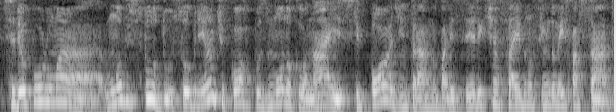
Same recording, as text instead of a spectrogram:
se deu por uma, um novo estudo sobre anticorpos monoclonais que pode entrar no parecer e que tinha saído no fim do mês passado.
